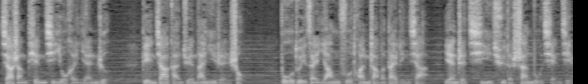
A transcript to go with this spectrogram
加上天气又很炎热，便加感觉难以忍受。部队在杨副团长的带领下，沿着崎岖的山路前进。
